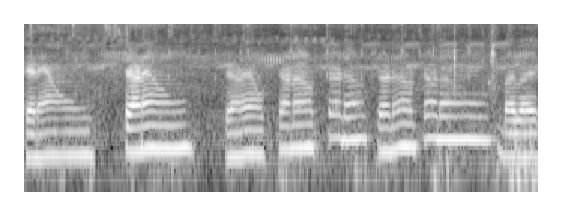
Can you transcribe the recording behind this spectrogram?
टण्याव टण्याव टण्याव टण्याव टण्याव टण्याव टण्याव. Bye bye.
